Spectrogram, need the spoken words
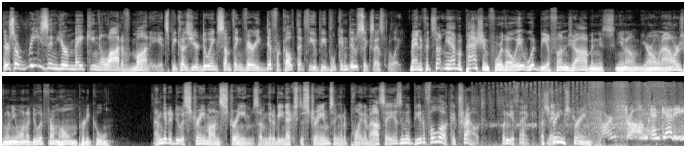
there's a reason you're making a lot of money. It's because you're doing something very difficult that few people can do successfully. Man, if it's something you have a passion for, though, it would be a fun job, and it's you know your own hours when you want to do it from home. Pretty cool. I'm going to do a stream on streams. I'm going to be next to streams. I'm going to point them out. Say, isn't it beautiful? Look, a trout. What do you think? A stream stream. Armstrong and Getty.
